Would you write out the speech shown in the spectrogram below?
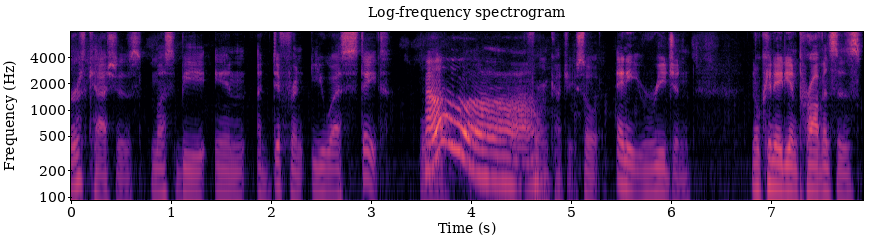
Earth caches must be in a different U.S. state Oh. foreign country. So any region, no Canadian provinces.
